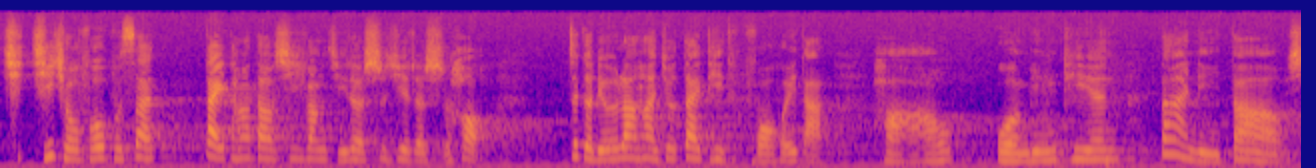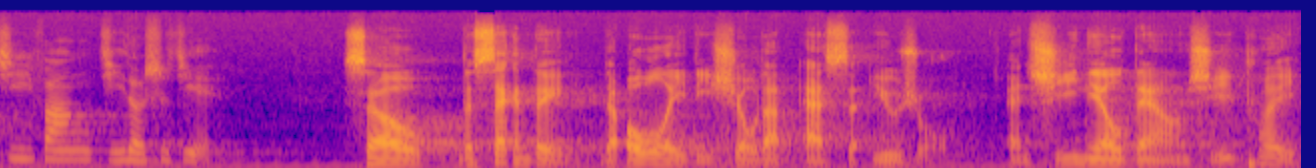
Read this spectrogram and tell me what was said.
祈祈求佛菩萨带他到西方极乐世界的时候，这个流浪汉就代替佛回答：‘好，我明天带你到西方极乐世界。’ So the second day, the old lady showed up as usual. And she knelt down, she prayed,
